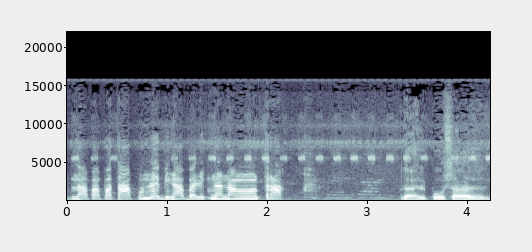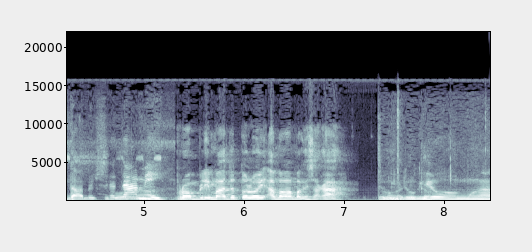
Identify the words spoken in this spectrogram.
Napapatapon na, binabalik na ng truck. Dahil po sa dami Sa siguro. dami. Problemado tuloy ang mga magsasaka. Lugi ho ang mga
